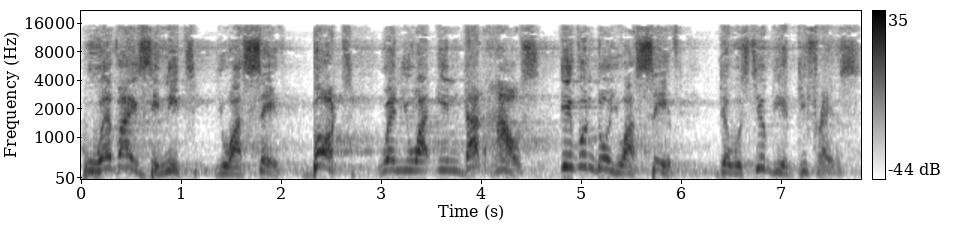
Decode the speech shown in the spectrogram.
whoever is in it, you are saved. But when you are in that house, even though you are saved, there will still be a difference.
